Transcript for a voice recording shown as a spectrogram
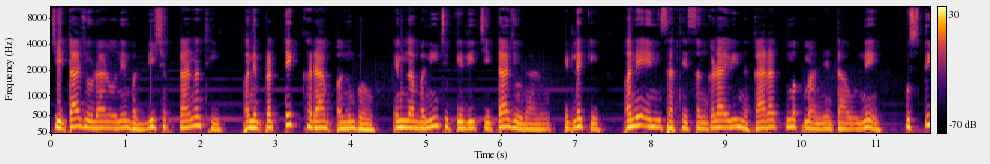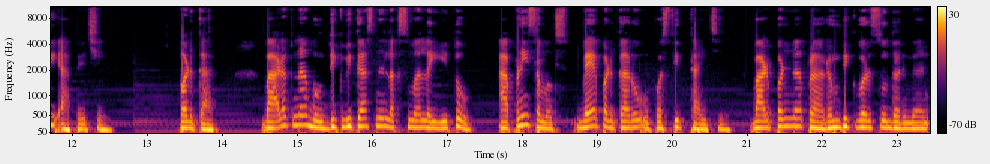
ચેતા જોડાણોને બદલી શકતા નથી. અને પ્રત્યેક ખરાબ અનુભવ એમના બની ચૂકેલી ચેતા જોડાણો એટલે કે અને એની સાથે સંકળાયેલી નકારાત્મક માન્યતાઓને પુષ્ટિ આપે છે. પડકાર. બાળકના બૌદ્ધિક વિકાસને લક્ષમાં લઈએ તો આપણી સમક્ષ બે પડકારો ઉપસ્થિત થાય છે. બાળપણના પ્રારંભિક વર્ષો દરમિયાન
